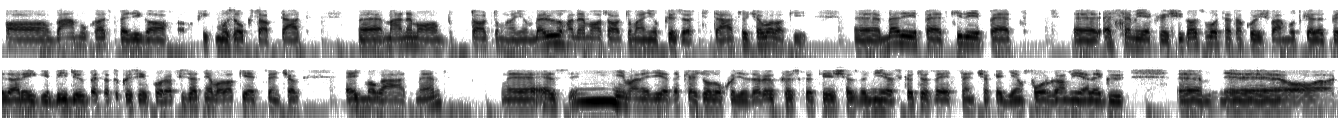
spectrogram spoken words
a vámokat pedig a, akik mozogtak, tehát már nem a tartományon belül, hanem a tartományok között. Tehát, hogyha valaki belépett, kilépett, ez személyekre is igaz volt, tehát akkor is vámot kellett például a régi időkben, tehát a középkorra fizetnie, valaki egyszerűen csak egymaga átment. Ez nyilván egy érdekes dolog, hogy ez a röghözkötéshez, vagy mihez kötözve, egyszerűen csak egy ilyen forgalmi jellegű a,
